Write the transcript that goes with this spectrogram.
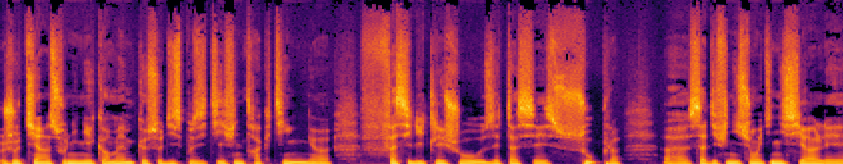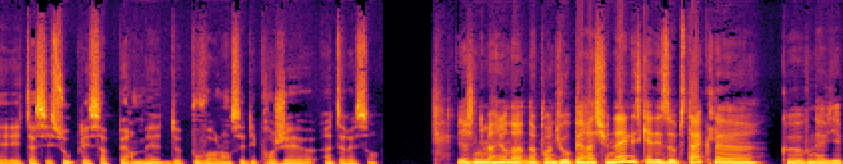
je tiens à souligner quand même que ce dispositif Intracting euh, facilite les choses, est assez souple, euh, sa définition initiale est, est, assez souple et ça permet de pouvoir lancer des projets euh, intéressants. Virginie Marion, d'un point de vue opérationnel, est-ce qu'il y a des obstacles que vous n'aviez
